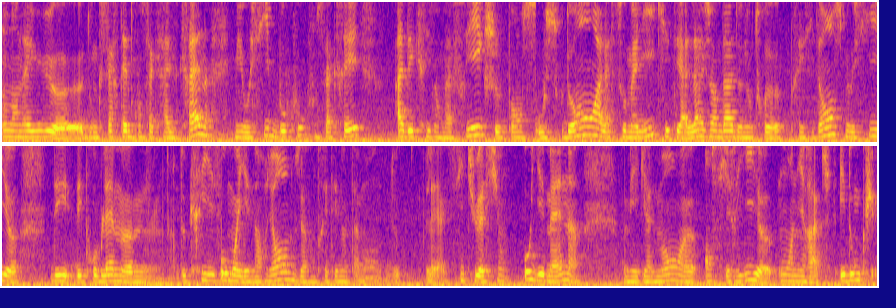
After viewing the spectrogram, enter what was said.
On en a eu donc certaines consacrées à l'Ukraine, mais aussi beaucoup consacrées à des crises en Afrique. Je pense au Soudan, à la Somalie, qui était à l'agenda de notre présidence, mais aussi euh, des, problèmes euh, de crise au Moyen-Orient. Nous avons traité notamment de la situation au Yémen, mais également euh, en Syrie ou en Irak. Et donc,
